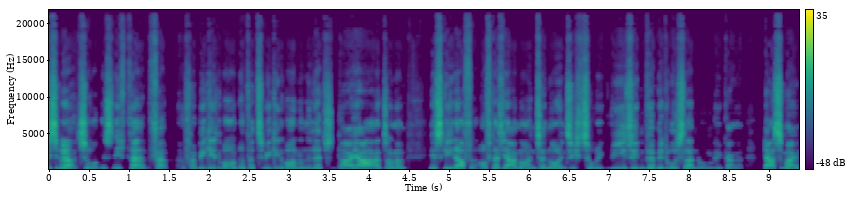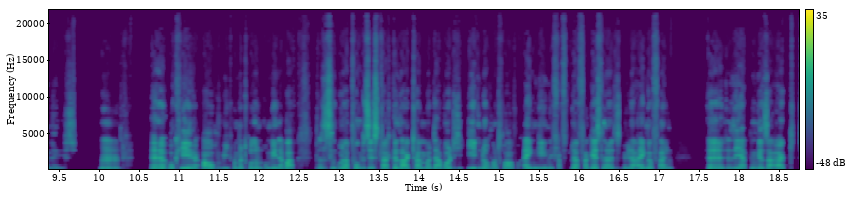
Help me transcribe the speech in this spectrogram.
Die Situation ja. ist nicht ver, ver, verwickelt worden und verzwickelt worden in den letzten paar Jahren, sondern es geht auf, auf das Jahr 1990 zurück. Wie sind wir mit Russland umgegangen? Das meine ich. Mhm. Äh, okay, auch wie man mit Russland umgeht. Aber das ist ein guter Punkt, dass Sie es gerade gesagt haben, weil da wollte ich eben noch mal drauf eingehen. Ich habe es wieder vergessen, aber es ist mir wieder eingefallen. Äh, Sie hatten gesagt,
